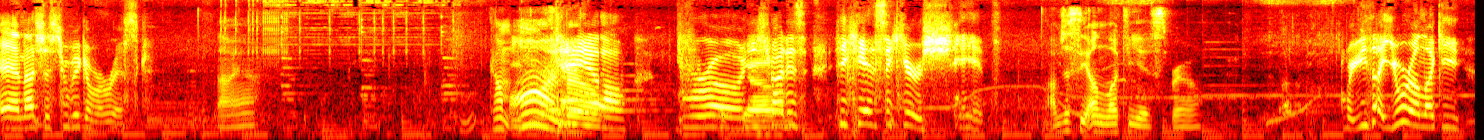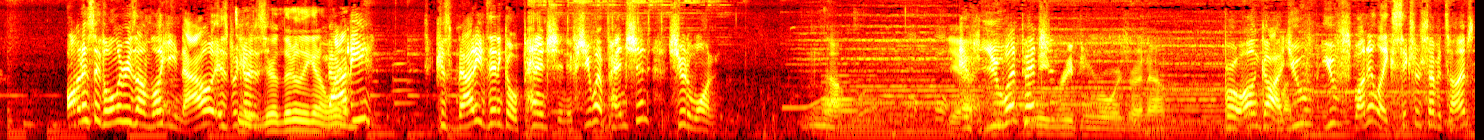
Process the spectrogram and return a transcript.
and that's just too big of a risk. Oh yeah. Hmm? Come Easy on, bro. Damn, bro. He Go. tried his. He can't secure shit. I'm just the unluckiest, bro. Bro, you thought you were unlucky. Honestly, the only reason I'm lucky now is Dude, because you're literally gonna Maddy. Because Maddy didn't go pension. If she went pension, she would have won. No. Yeah. If you went He'd be pension, reaping rewards right now. bro, on God, you've you've spun it like six or seven times.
